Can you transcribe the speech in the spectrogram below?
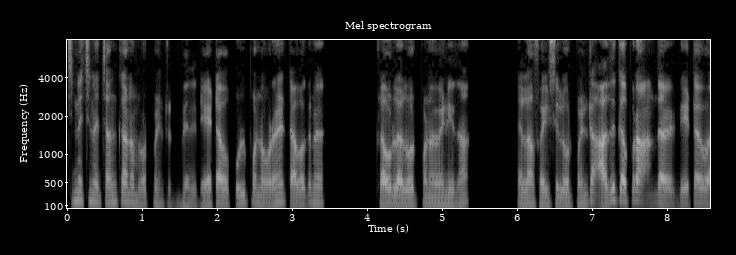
சின்ன சின்ன சங்காக நம்ம லோட் பண்ணிட்டு இருக்க முடியாது. டேட்டாவை புல் பண்ண உடனே டவக்குன்னு க்ளவுடில் லோட் பண்ண வேண்டியது தான் எல்லா ஃபைல்ஸையும் லோட் பண்ணிவிட்டு அதுக்கப்புறம் அந்த டேட்டாவை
